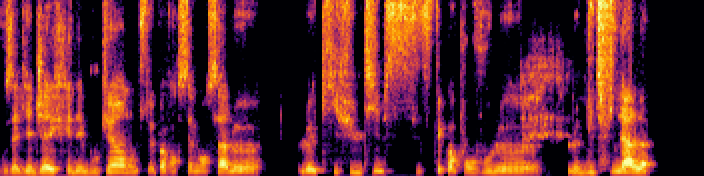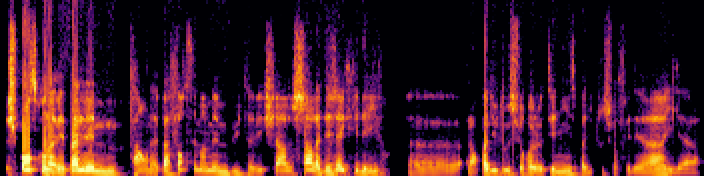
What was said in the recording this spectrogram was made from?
vous aviez déjà écrit des bouquins, donc c'était pas forcément ça le, kiff ultime. C'était quoi pour vous le, but final? Je pense qu'on n'avait pas enfin, pas forcément le même but avec Charles. Charles a déjà écrit des livres, alors pas du tout sur le tennis, pas du tout sur Federer. Il a,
